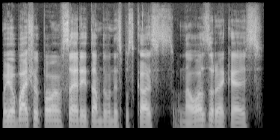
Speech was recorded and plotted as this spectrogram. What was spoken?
Ми його бачили, по-моєму, в серії там, де вони спускались на озеро якесь.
